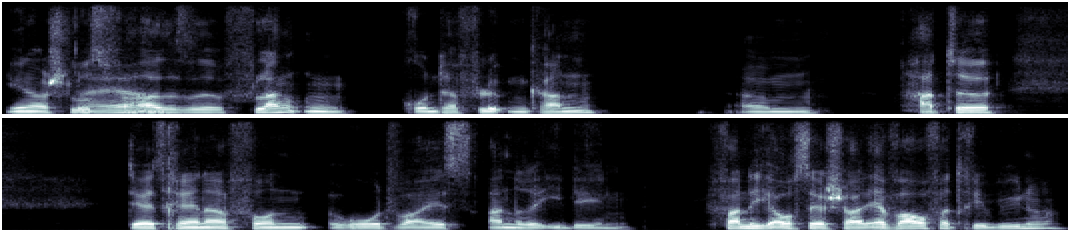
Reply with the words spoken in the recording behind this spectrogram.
in der Schlussphase ja. Flanken runterpflücken kann. Ähm, hatte der Trainer von Rot-Weiß andere Ideen. Fand ich auch sehr schade. Er war auf der Tribüne,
